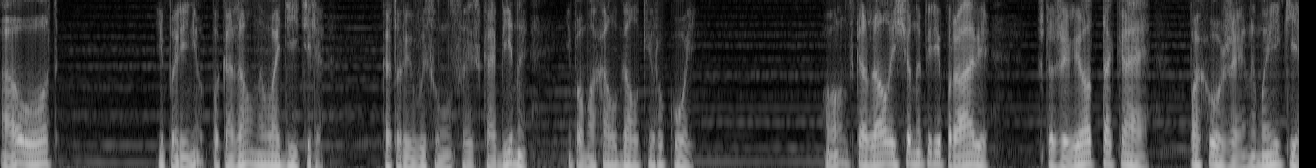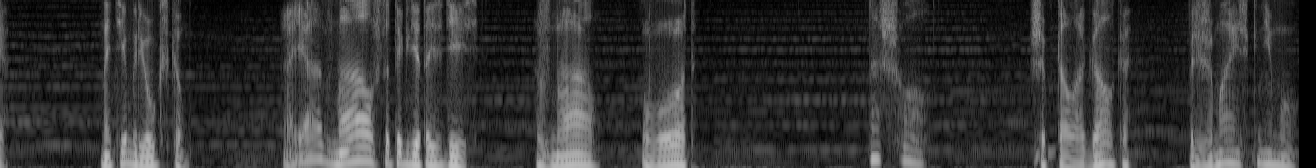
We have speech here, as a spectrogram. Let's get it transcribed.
«А вот!» И паренек показал на водителя, который высунулся из кабины и помахал Галке рукой. Он сказал еще на переправе, что живет такая, похожая на маяке, на Темрюкском. А я знал, что ты где-то здесь. Знал. Вот. Нашел, шептала Галка, прижимаясь к нему.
